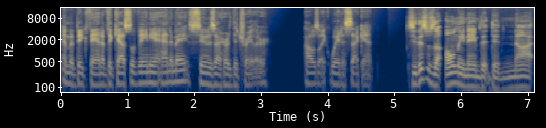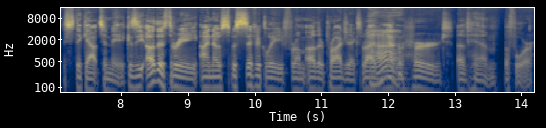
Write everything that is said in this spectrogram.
am a big fan of the Castlevania anime. As soon as I heard the trailer, I was like, wait a second. See, this was the only name that did not stick out to me because the other three I know specifically from other projects, but I've Ah. never heard of him before.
